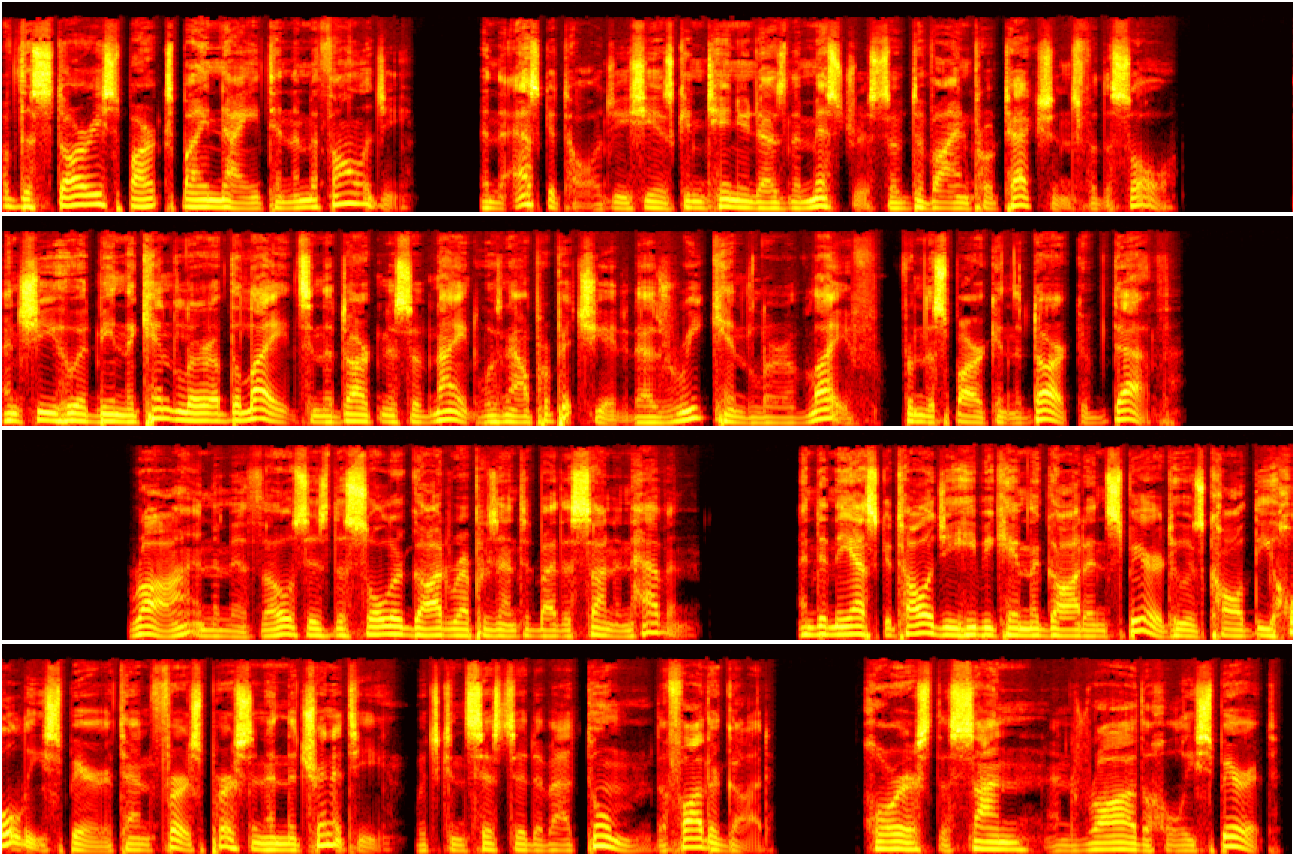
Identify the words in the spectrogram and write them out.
of the starry sparks by night in the mythology. In the eschatology, she is continued as the mistress of divine protections for the soul and she who had been the kindler of the lights in the darkness of night was now propitiated as rekindler of life from the spark in the dark of death. Ra, in the mythos, is the solar god represented by the sun in heaven. And in the eschatology, he became the God and Spirit who is called the Holy Spirit and first person in the Trinity, which consisted of Atum, the Father God, Horus, the Son, and Ra, the Holy Spirit,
